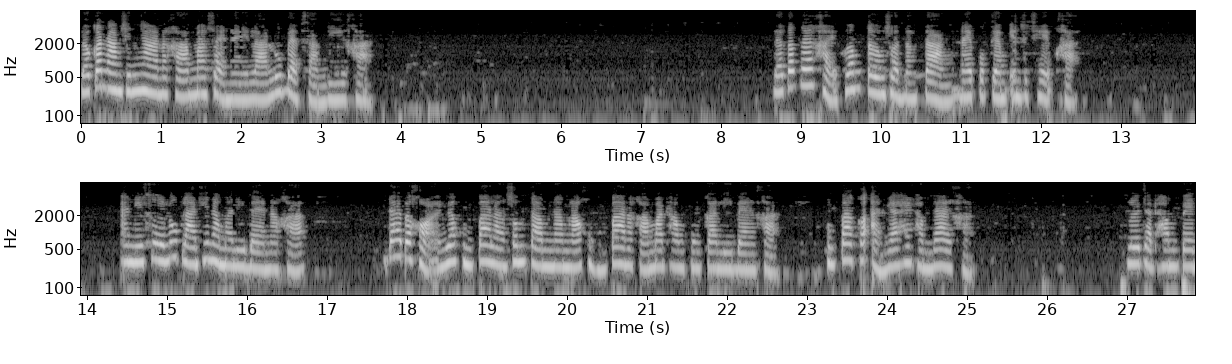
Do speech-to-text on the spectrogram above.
แล้วก็นำชิ้นงานนะคะ มาใส่ในร้านรูปแบบ 3D ค่ะ แล้วก็แก้ไขเพิ่มเติมส่วนต่างๆ ในโปรแกรม Enscape ค่ะ อันนี้คือรูปร้านที่นำมารีแบรนด์นะคะ ได้ไปขออนุญาตคุณป้าร้านส้มตำนำร้านของคุณป้านะคะ มาทำโครงการรีแบรนด์ค่ะ คุณป้าก็อนุญาตให้ทำได้ค่ะ เลยจะทำเป็น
